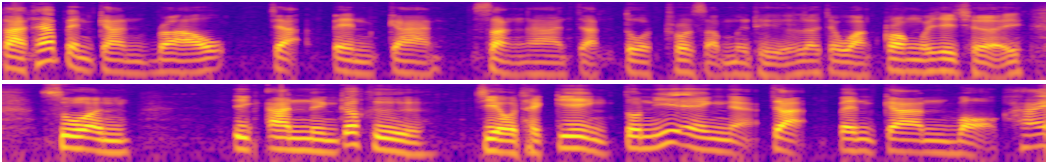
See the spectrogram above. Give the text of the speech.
แต่ถ้าเป็นการ browse จะเป็นการสั่งงานจากตัวโทรศัพท์มือถือ เราจะวางกล้องไว้เฉยๆ ส่วนอีกอันหนึ่งก็คือ geo tagging ตัวนี้เองเนี่ยจะเป็นการบอกให้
